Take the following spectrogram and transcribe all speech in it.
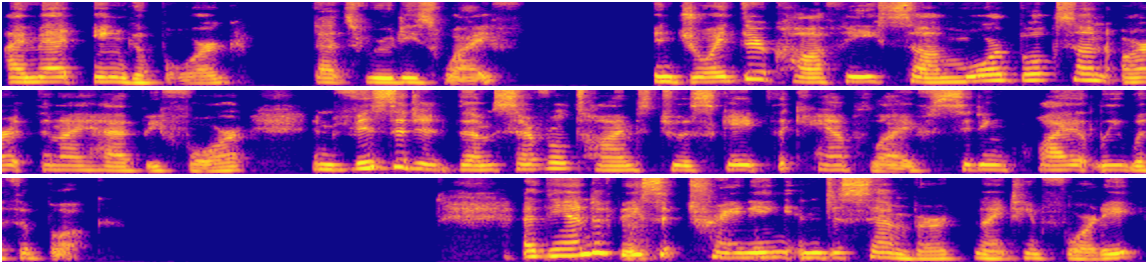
I met Ingeborg, that's Rudy's wife, enjoyed their coffee, saw more books on art than I had before, and visited them several times to escape the camp life, sitting quietly with a book. At the end of basic training in December 1940,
